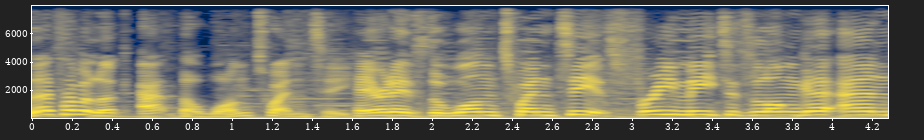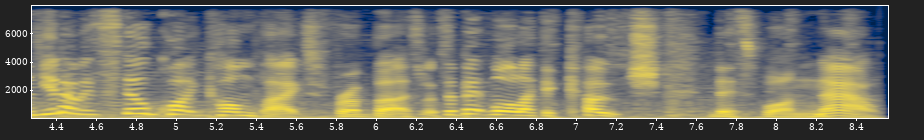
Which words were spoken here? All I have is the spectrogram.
let's have a look at the 120. Here it is, the 120. It's three meters longer, and you know, it's still quite compact for a bus. Looks a bit more like a coach, this one. Now,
